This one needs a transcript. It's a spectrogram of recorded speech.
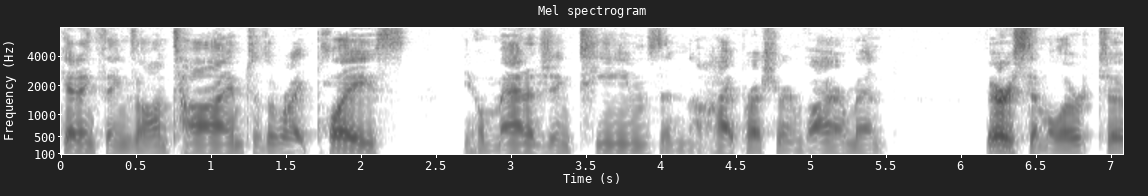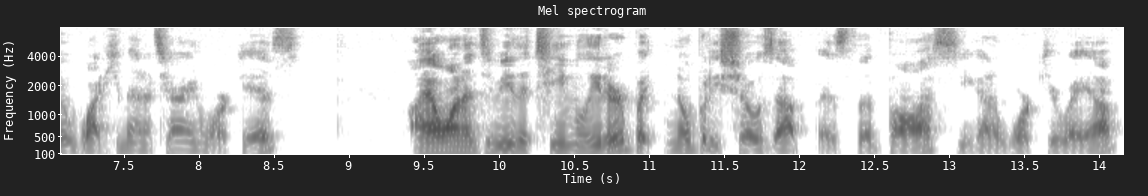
getting things on time to the right place, you know, managing teams in a high pressure environment. Very similar to what humanitarian work is. I wanted to be the team leader, but nobody shows up as the boss. You got to work your way up.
